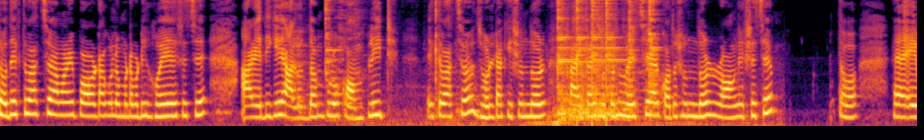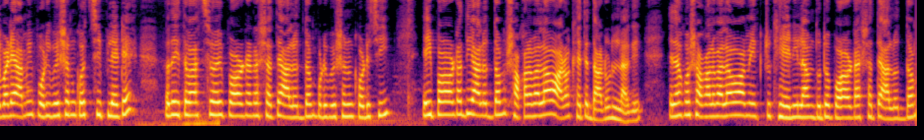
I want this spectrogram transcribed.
তো দেখতে পাচ্ছ আমার এই পরোটাগুলো মোটামুটি হয়ে এসেছে। আর এদিকে আলুর দম পুরো কমপ্লিট দেখতে পাচ্ছ ঝোলটা কি সুন্দর কাই কাই মতন হয়েছে আর কত সুন্দর রং এসেছে। তো হ্যাঁ, এবারে আমি পরিবেশন করছি প্লেটে। তো দেখতে পাচ্ছ এই পরোটাটার সাথে আলুর দম পরিবেশন করেছি। এই পরোটা দিয়ে আলুর দম সকালবেলাও আরও খেতে দারুণ লাগে। এ দেখো সকালবেলাও আমি একটু খেয়ে নিলাম দুটো পরোটার সাথে আলুর দম।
